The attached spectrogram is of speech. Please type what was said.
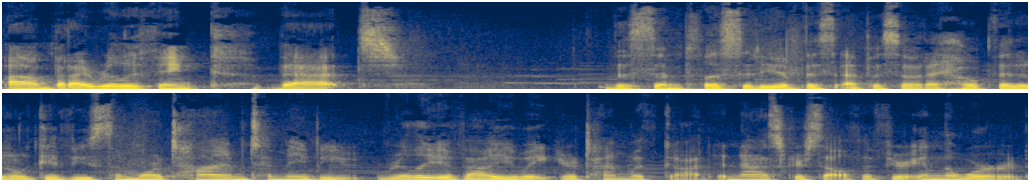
Um, but I really think that the simplicity of this episode, I hope that it'll give you some more time to maybe really evaluate your time with God and ask yourself if you're in the Word,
